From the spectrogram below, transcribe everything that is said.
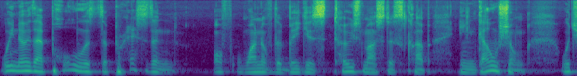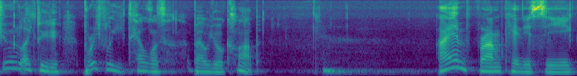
we know that Paul is the president of one of the biggest Toastmasters club in Kaohsiung. Would you like to briefly tell us about your club? I am from KDC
